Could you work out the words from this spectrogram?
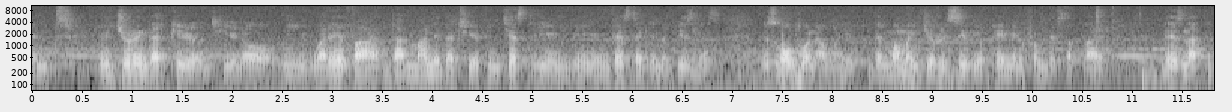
And during that period you know whatever that money that you have ingest, in, in- invested in the business is all gone away. The moment you receive your payment from the supplier there's nothing.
